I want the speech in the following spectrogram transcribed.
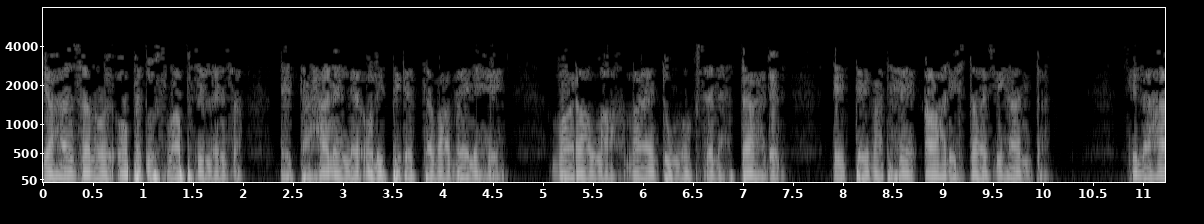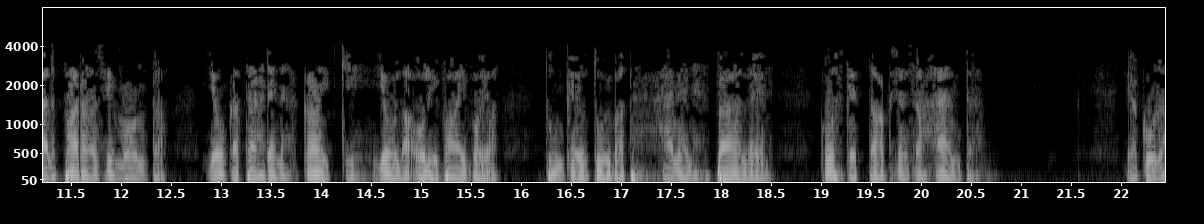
Ja hän sanoi opetuslapsillensa, että hänelle oli pidettävä venhe varalla väentungoksen tähden, etteivät he ahdistaisi häntä, sillä hän paransi monta, jonka tähden kaikki, joilla oli vaivoja, tunkeutuivat hänen päälleen koskettaaksensa häntä. Ja kun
